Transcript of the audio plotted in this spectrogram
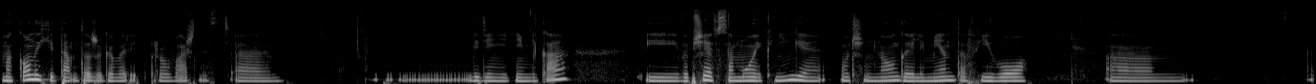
МакКонахи там тоже говорит про важность э, ведения дневника. И вообще в самой книге очень много элементов его э, э,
